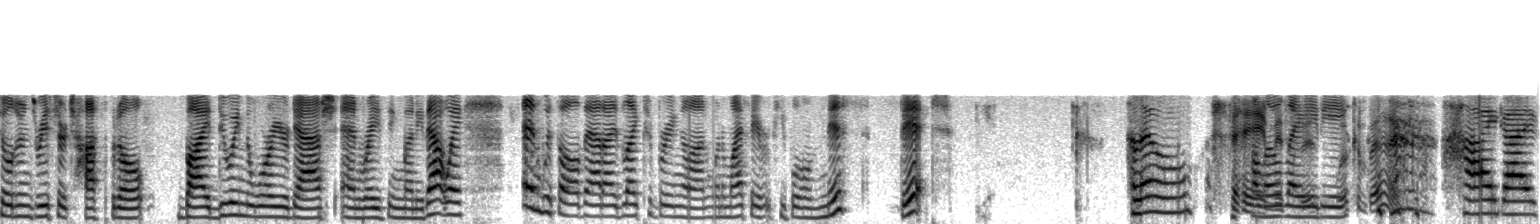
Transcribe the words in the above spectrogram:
Children's Research Hospital by doing the Warrior Dash and raising money that way. And with all that, I'd like to bring on one of my favorite people, Miss Fit. Hello. Hey, Hello, Miss lady. Welcome back. Hi, guys.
